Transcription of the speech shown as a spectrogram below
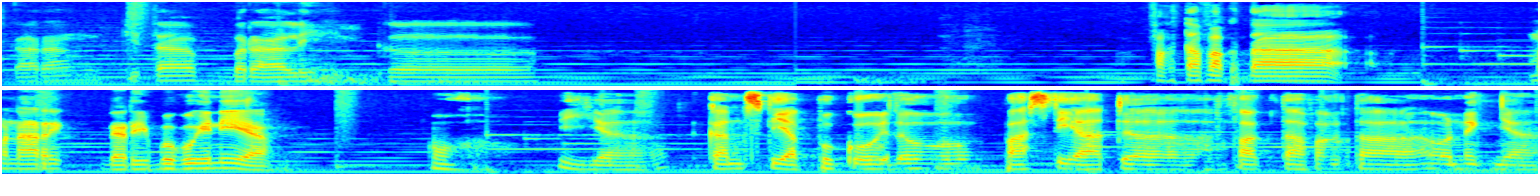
Sekarang kita beralih ke fakta-fakta menarik dari buku ini ya. Oh, iya. Kan setiap buku itu pasti ada fakta-fakta uniknya.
